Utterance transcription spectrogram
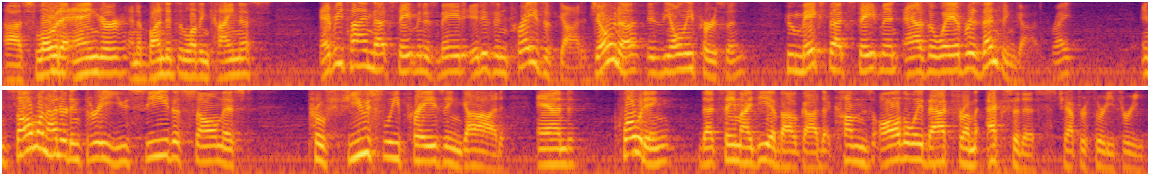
uh, slow to anger, and abundant in loving kindness. Every time that statement is made, it is in praise of God. Jonah is the only person who makes that statement as a way of resenting God, right? In Psalm 103, you see the psalmist profusely praising God and quoting that same idea about God that comes all the way back from Exodus chapter 33.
